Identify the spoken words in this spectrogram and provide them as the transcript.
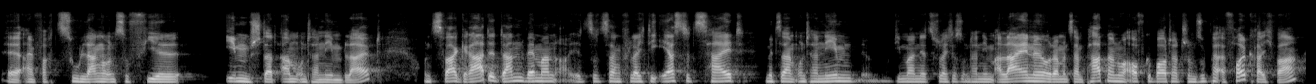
äh, einfach zu lange und zu viel im statt am Unternehmen bleibt. Und zwar gerade dann, wenn man jetzt sozusagen vielleicht die erste Zeit mit seinem Unternehmen, die man jetzt vielleicht das Unternehmen alleine oder mit seinem Partner nur aufgebaut hat, schon super erfolgreich war,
